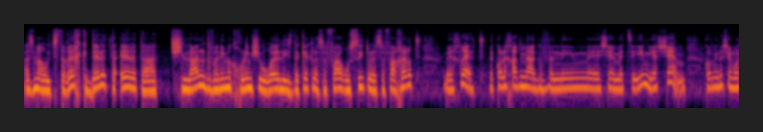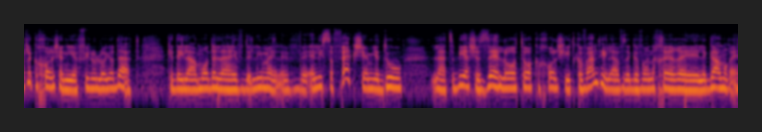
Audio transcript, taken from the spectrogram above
אז מה, הוא יצטרך כדי לתאר את השלל גוונים הכחולים שהוא רואה להזדקק לשפה הרוסית או לשפה אחרת? בהחלט. לכל אחד מהגוונים אה, שהם מציעים יש שם. כל מיני שמות לכחול שאני אפילו לא יודעת, כדי לעמוד על ההבדלים האלה. ואין לי ספק שהם ידעו... להצביע שזה לא אותו הכחול שהתכוונתי אליו, זה גוון אחר אה, לגמרי.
